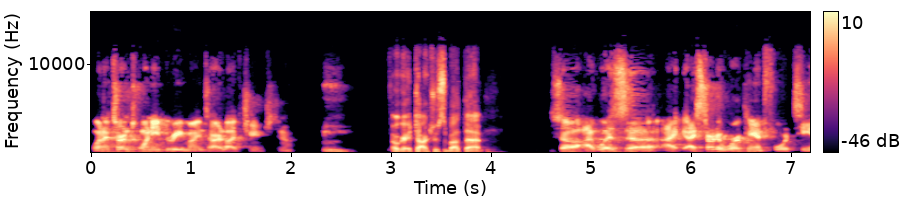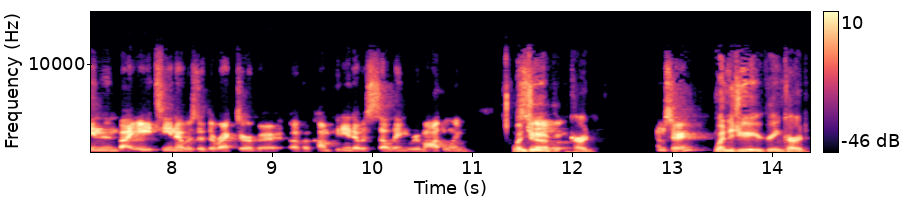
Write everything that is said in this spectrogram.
when I turned 23, my entire life changed, you know? okay. Talk to us about that. So I was, uh, I, I started working at 14 and by 18, I was the director of a, of a company that was selling remodeling. When did so, you get your green card? I'm sorry. When did you get your green card?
